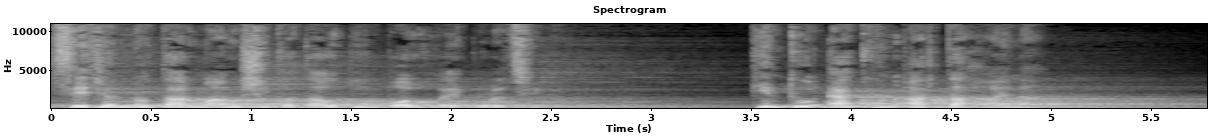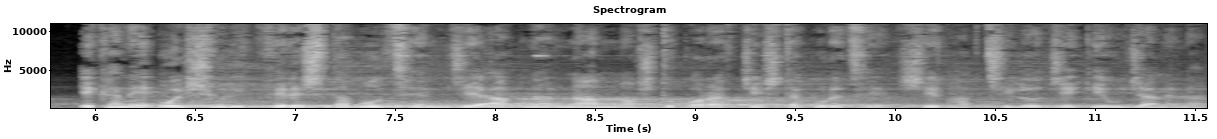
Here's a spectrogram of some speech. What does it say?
সেজন্য তার মানসিকতাও দুর্বল হয়ে পড়েছিল। কিন্তু এখন আর তা হয় না। এখানে ঐশ্বরিক ফেরেশতা বলছেন যে আপনার নাম নষ্ট করার চেষ্টা করেছে, সে ভাবছিল যে কেউ জানে না।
